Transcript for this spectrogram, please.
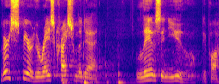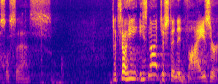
The very Spirit who raised Christ from the dead lives in you, the apostle says. And so he, he's not just an advisor.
